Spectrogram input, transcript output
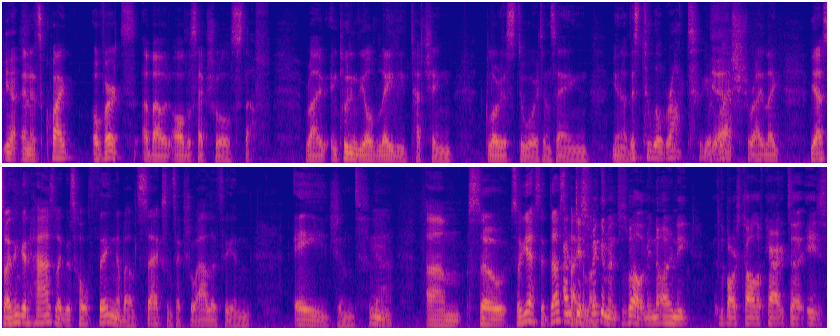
Yes. and it's quite overt about all the sexual stuff, right? Including the old lady touching Gloria Stuart and saying, you know, this too will rot your Yeah. flesh, right? Like, yeah. So I think it has like this whole thing about sex and sexuality and age and yeah. Um, so so yes, it does and pack a lot. disfigurement as well. I mean, not only the Boris Karloff character is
